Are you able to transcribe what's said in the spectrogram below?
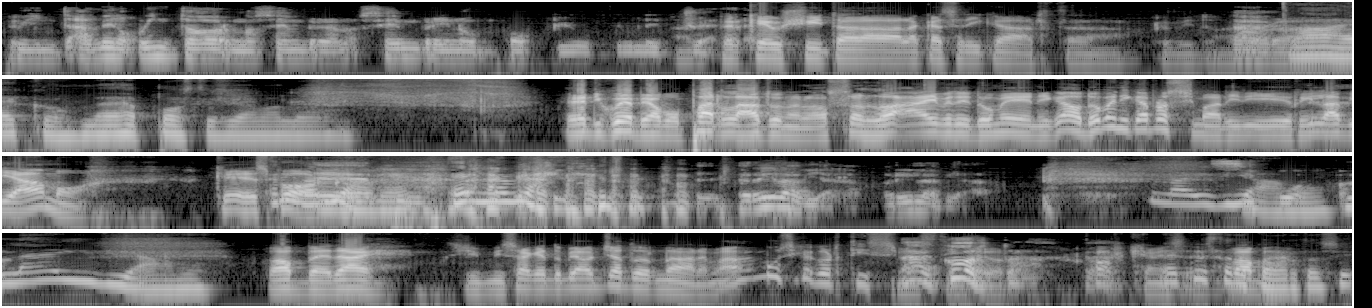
qui almeno qui intorno, sembrino, sembrino un po' più, più leggere. Perché è uscita la, la casa di carta, capito? Ah. Allora- Ah, ecco, beh, a posto siamo allora. E di cui abbiamo parlato nella nostra live di domenica. Oh, domenica prossima ri- rilaviamo. Che sport. Rilaviamo. Eh, Eh, rilaviamo. rilaviamo, rilaviamo. Laiviamo, laiviamo. Vabbè, dai. Mi sa che dobbiamo già tornare. Ma musica cortissima. Ah, corta. Porca E miseria. Eh, questa era Vabbè, corta, sì,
